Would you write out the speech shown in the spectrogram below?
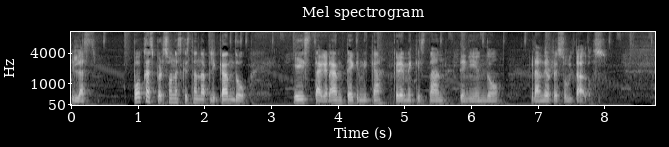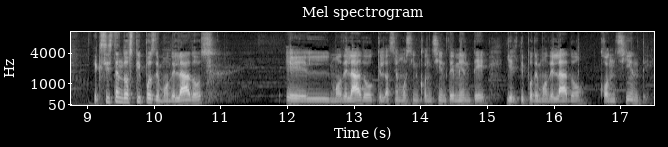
y las pocas personas que están aplicando esta gran técnica, créeme que están teniendo grandes resultados. Existen dos tipos de modelados, el modelado que lo hacemos inconscientemente y el tipo de modelado consciente.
